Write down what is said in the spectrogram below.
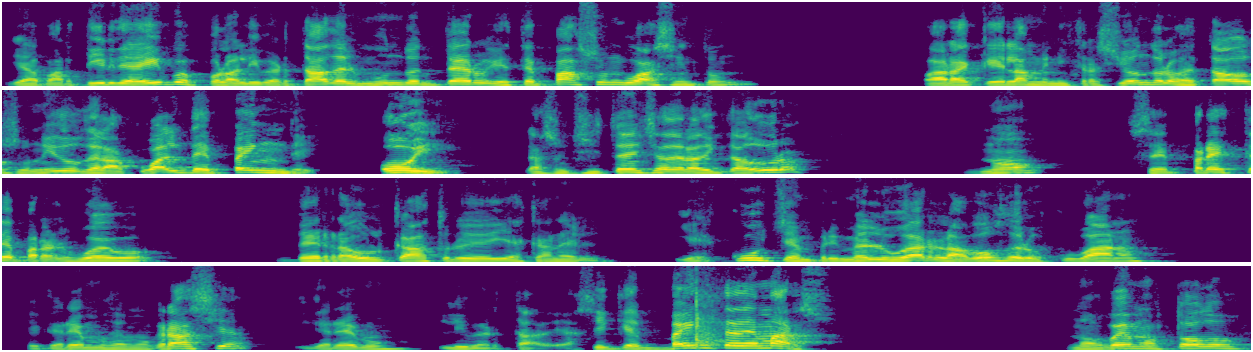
y a partir de ahí, pues por la libertad del mundo entero y este paso en Washington para que la administración de los Estados Unidos, de la cual depende hoy la subsistencia de la dictadura, no se preste para el juego de Raúl Castro y de Díaz Canel. Y escuche en primer lugar la voz de los cubanos que queremos democracia y queremos libertades. Así que 20 de marzo nos vemos todos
